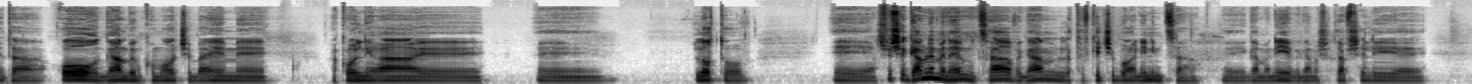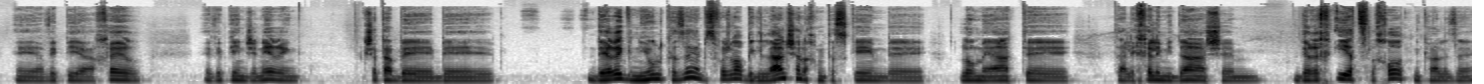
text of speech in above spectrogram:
את האור גם במקומות שבהם הכל נראה לא טוב. אה, אני חושב שגם למנהל מוצר וגם לתפקיד שבו אני נמצא, אה, גם אני וגם השותף שלי, אה, ה-VP האחר, VP Engineering, כשאתה בדרג ניהול כזה, בסופו של דבר, בגלל שאנחנו מתעסקים בלא מעט תהליכי למידה שהם דרך אי הצלחות, נקרא לזה,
